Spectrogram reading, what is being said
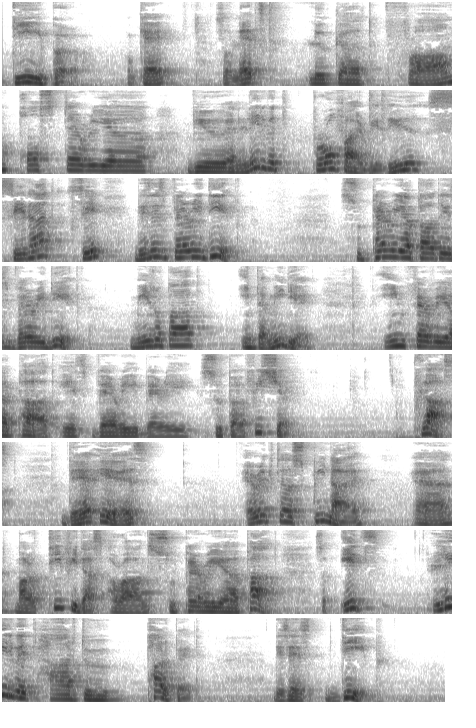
deeper, okay? So let's look at from posterior view and a little bit profile view. Do you see that? See, this is very deep. Superior part is very deep. Middle part, intermediate. Inferior part is very, very superficial. Plus, there is erector spinae and multifidus around superior part. So it's a little bit hard to palpate. This is deep.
